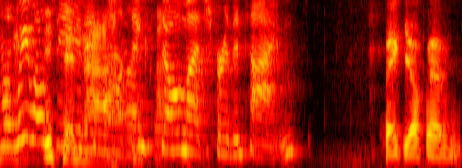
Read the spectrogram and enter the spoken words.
Well, we will he see you this fall. Thanks so much for the time. Thank you all for having me.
